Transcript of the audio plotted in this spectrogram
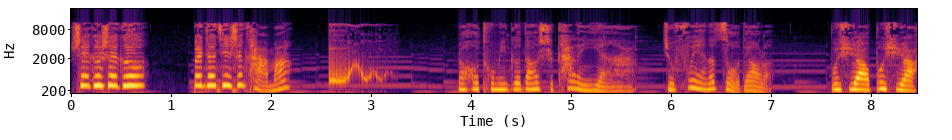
帅哥，帅哥，办张健身卡吗？”然后图米哥当时看了一眼啊，就敷衍的走掉了，不需要，不需要。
